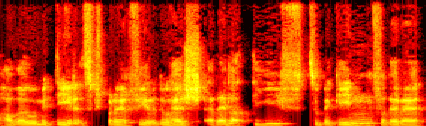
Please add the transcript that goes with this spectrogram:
habe mit dir ein Gespräch führen. Du hast relativ zu Beginn von der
